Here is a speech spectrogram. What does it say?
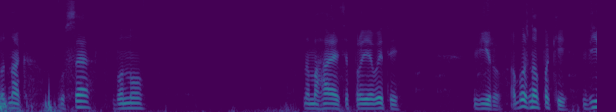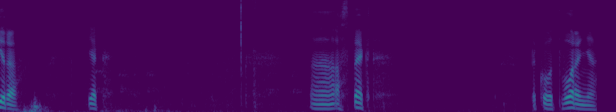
Однак усе воно намагається проявити віру. Або ж навпаки, віра як е, аспект такого творення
